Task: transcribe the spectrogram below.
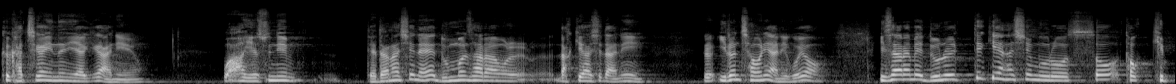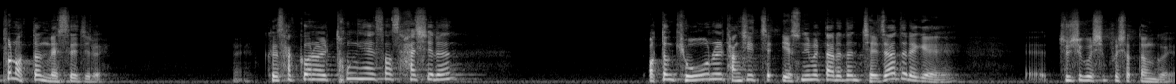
그 가치가 있는 이야기가 아니에요. 와, 예수님 대단하시네. 눈먼 사람을 낫게 하시다니. 이런 차원이 아니고요. 이 사람의 눈을 뜨게 하심으로써 더 깊은 어떤 메시지를 그 사건을 통해서 사실은 어떤 교훈을 당시 예수님을 따르던 제자들에게 주시고 싶으셨던 거예요.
